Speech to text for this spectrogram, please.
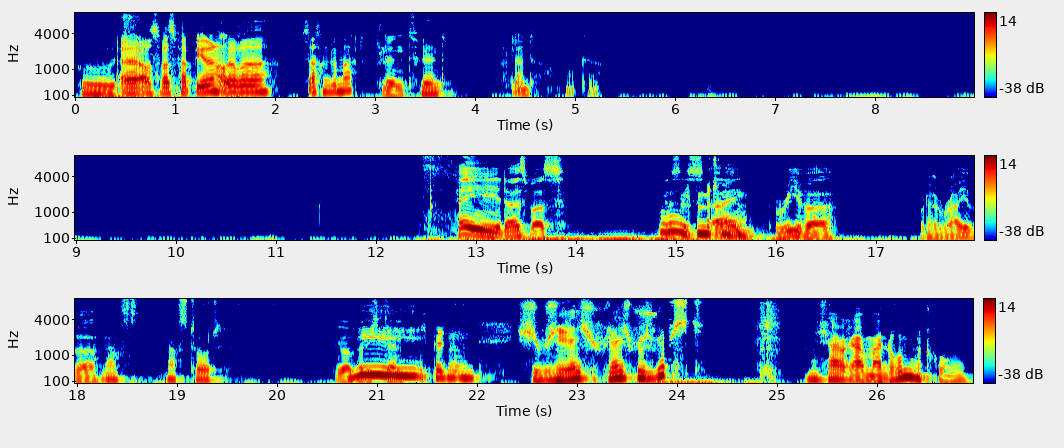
Gut. Äh, aus was habt ihr denn eure Sachen gemacht? Flint. Flint. Flint. Okay. Hey, da ist was. Es Oh, ich ist bin ein betrunken. Reaver. Oder River. Mach's, mach's tot. Ja, würde ich gern. Ich bin schlecht, schlecht beschwipst. Ich habe gerade meinen Rum getrunken.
